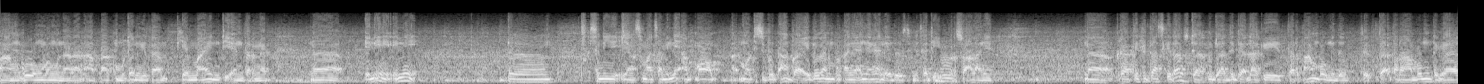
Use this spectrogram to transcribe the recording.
panggung menggunakan apa kemudian kita dia main di internet. Nah ini ini eh, seni yang semacam ini mau mau disebut apa? Itu kan pertanyaannya kan itu jadi persoalannya. Nah kreativitas kita sudah sudah tidak lagi tertampung gitu tidak tertampung dengan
